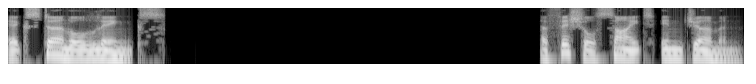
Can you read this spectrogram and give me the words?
External links. Official site in German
